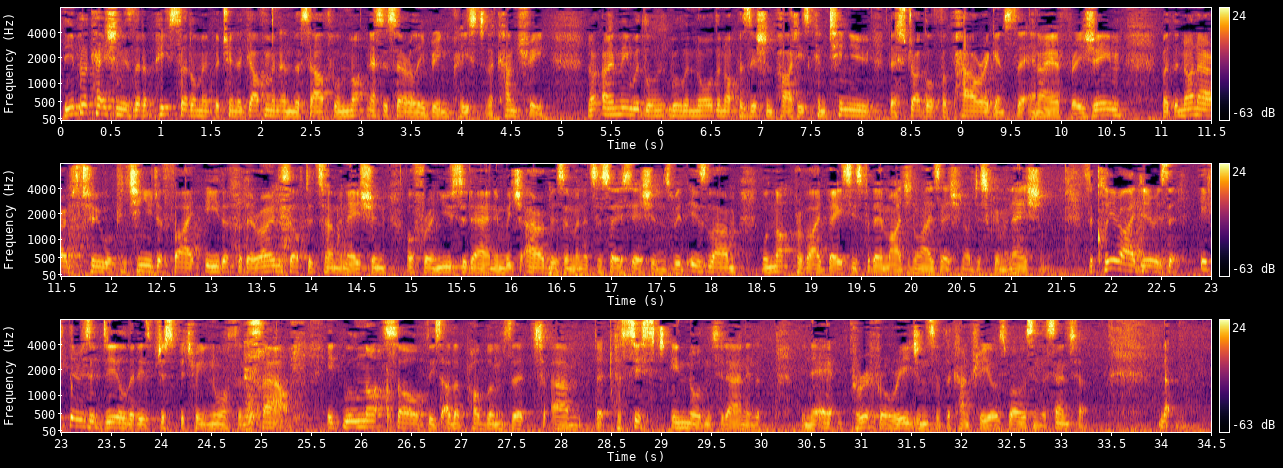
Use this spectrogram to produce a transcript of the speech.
The implication is that a peace settlement between the government and the South will not necessarily bring peace to the country. Not only will the, northern opposition parties continue their struggle for power against the NIF regime, but the non Arabs too will continue to fight either for their own self determination or for a new Sudan in which Arabism and its associations with Islam will not provide bases for their marginalisation or discrimination. The clear idea is that if there is a deal that is just between North and South, it will not solve these other problems that, um, that persist in northern Sudan in the, in the peripheral regions of the country as well as in the centre.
